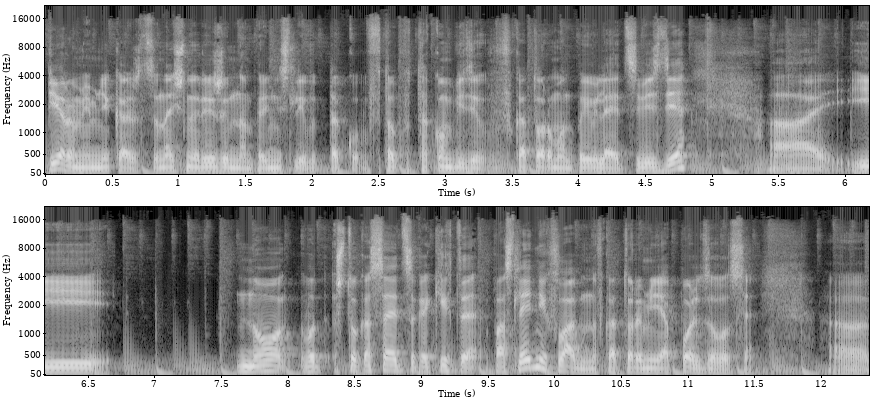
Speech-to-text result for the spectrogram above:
первыми, мне кажется, ночной режим нам принесли вот тако, в, в таком виде, в котором он появляется везде. А, и но вот что касается каких-то последних флагманов, которыми я пользовался, э,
